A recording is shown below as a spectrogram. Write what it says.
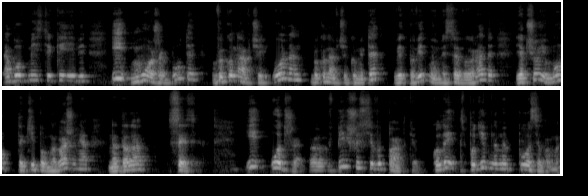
або в місті Києві, і може бути виконавчий орган, виконавчий комітет відповідної місцевої ради, якщо йому такі повноваження надала сесія. І отже, е, в більшості випадків, коли з подібними позовами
